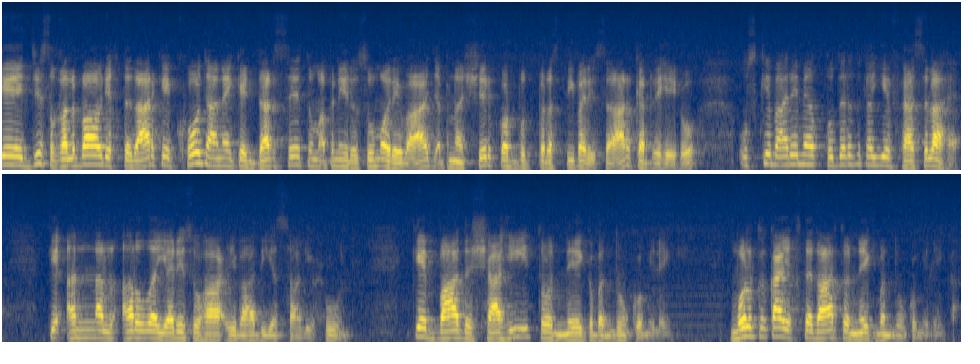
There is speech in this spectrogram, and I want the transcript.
कि जिस गलबा और इकतदार के खो जाने के डर से तुम अपनी रसूम और रिवाज, अपना शिरक और बुत परस्ती पर इसरार कर रहे हो, उसके बारे में कुदरत का ये फ़ैसला है कि अन्नल अर्ज़ यरिसुहा इबादी सालिहून, के बादशाही तो नेक बंदों को मिलेगी, मुल्क का इकतदार तो नेक बंदों को मिलेगा।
